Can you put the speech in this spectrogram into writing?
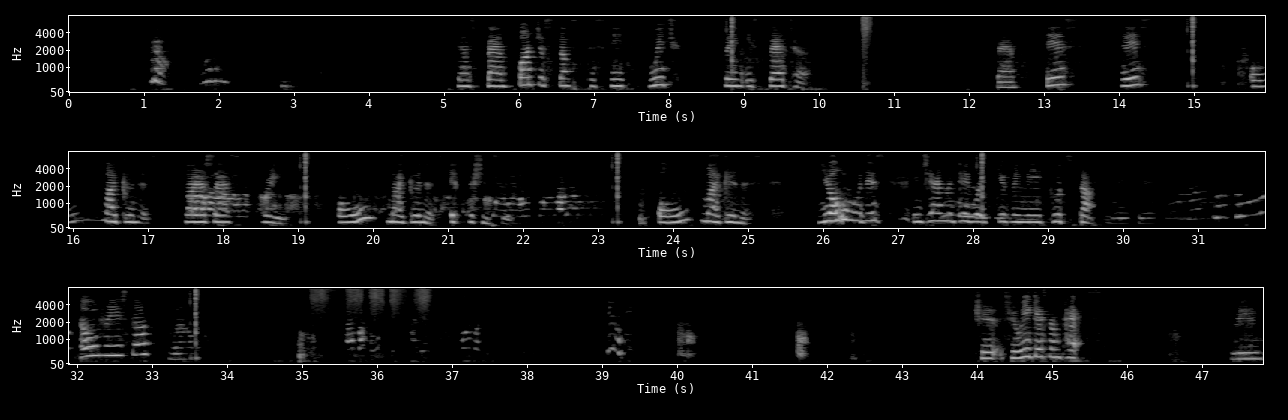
Then spam bunch of stuff to see which thing is better. Spam this, this, Oh my goodness. Fire says free. Oh my goodness. Efficiency. Oh my goodness. Yo, this enchantment table is giving me good stuff. No free stuff? Well. Should, should we get some pets? Really?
